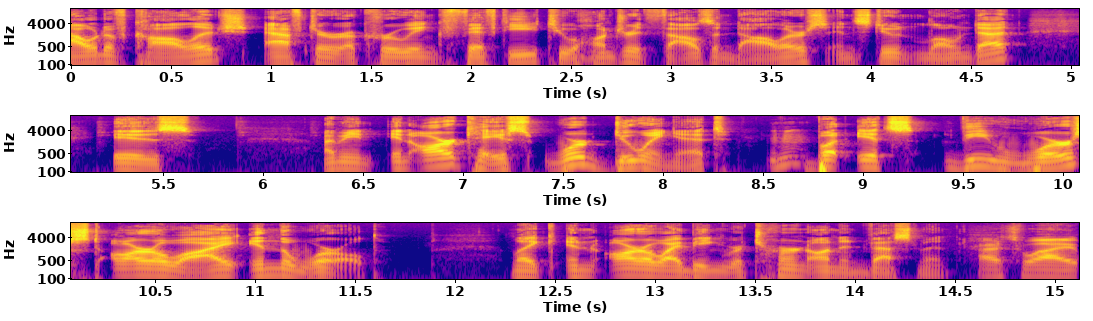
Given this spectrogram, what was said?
out of college after accruing fifty to hundred thousand dollars in student loan debt is I mean, in our case, we're doing it, mm-hmm. but it's the worst ROI in the world. Like an ROI being return on investment. that's why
